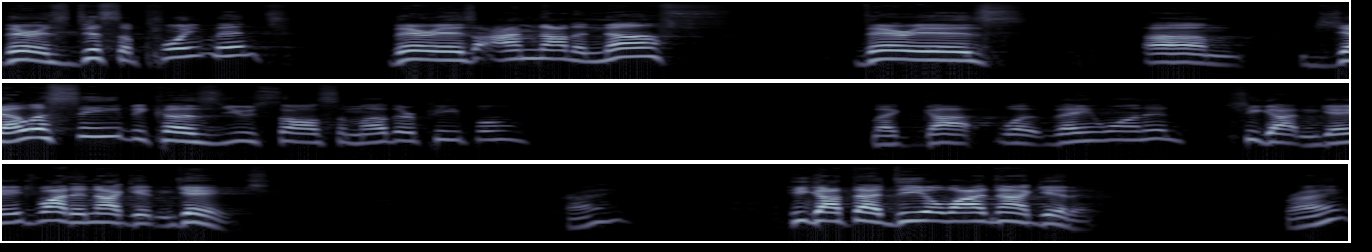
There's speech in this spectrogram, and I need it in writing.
there is disappointment, there is I'm not enough there is um, jealousy because you saw some other people like got what they wanted. She got engaged. Why did not get engaged? Right? He got that deal. Why did not get it? Right?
